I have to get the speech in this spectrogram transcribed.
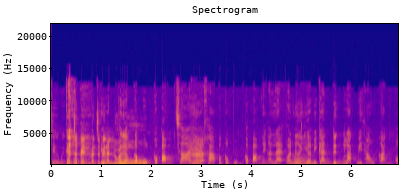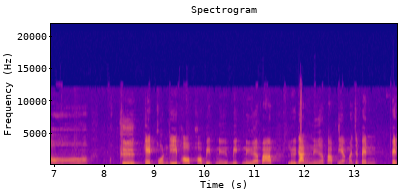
ชื่อเหมือนกัมันนจะเป็นมันจะเป็นที่รูเปลือกรูกระปุ่มกระป่ำใช่ฮะอะค่ะเป็นกระปุ่มกระป่ำอย่างนั้นแหละเพราะเนื้อออเยื่อมีการดึงรัดไม่เท่ากันอ๋อคือเหตุผลที่พอพอบิดเนื้อบิดเนื้อปั๊บหรือดันเนื้อปั๊บเนี่ยมันจะเป็น เป็น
